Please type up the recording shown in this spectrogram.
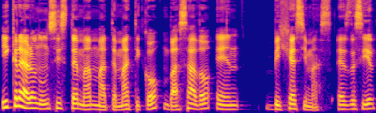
Y crearon un sistema matemático basado en vigésimas, es decir,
